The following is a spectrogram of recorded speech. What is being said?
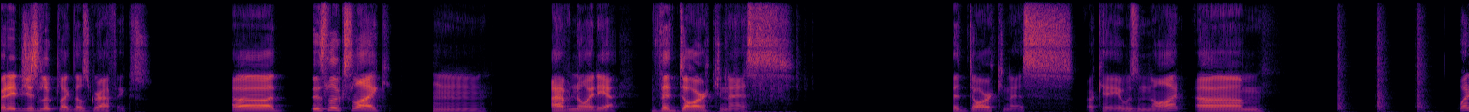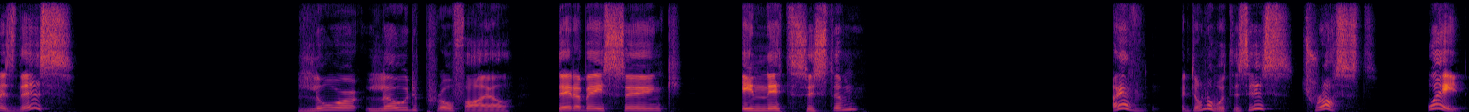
But it just looked like those graphics. Uh, this looks like... Hmm. I have no idea. The Darkness. The Darkness. Okay, it was not. Um... What is this? Lure, load profile, database sync, init system. I have, I don't know what this is. Trust. Wait,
